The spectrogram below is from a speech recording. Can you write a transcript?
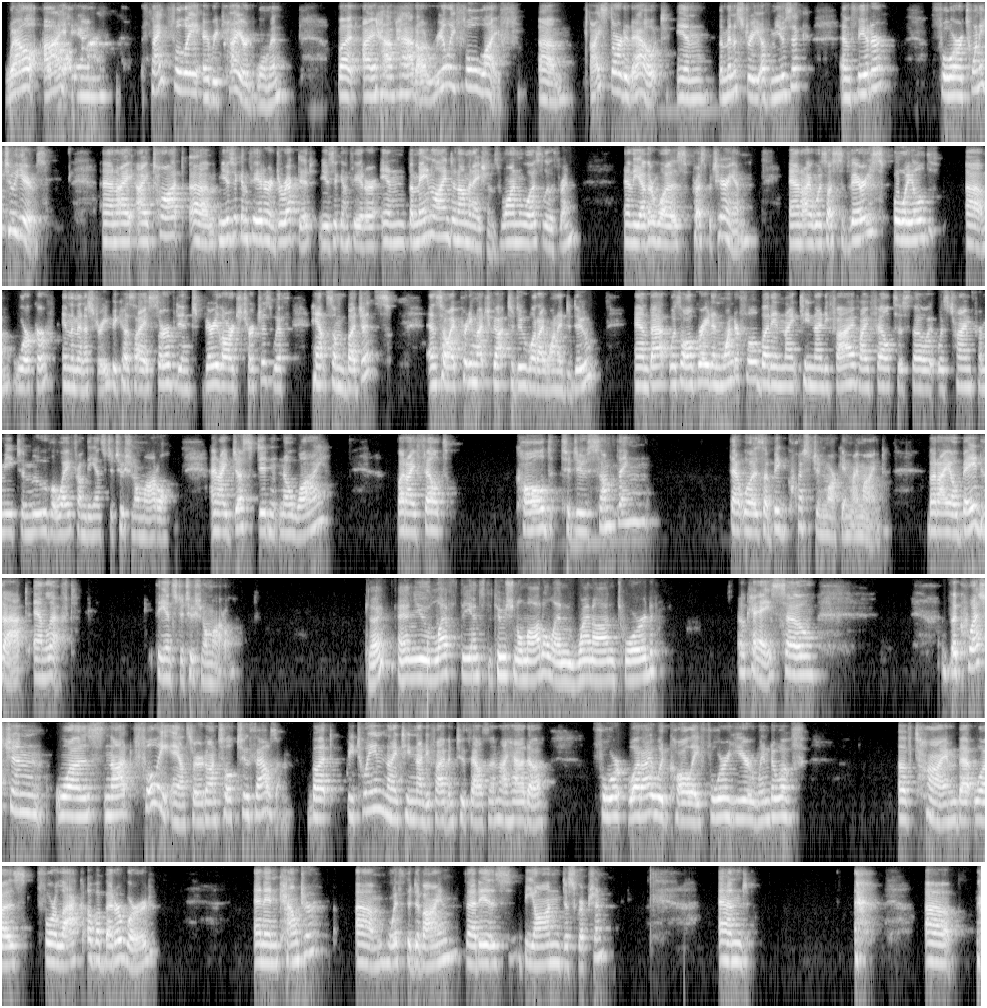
Well, I am thankfully a retired woman, but I have had a really full life. Um, I started out in the ministry of music and theater for 22 years. And I, I taught um, music and theater and directed music and theater in the mainline denominations. One was Lutheran, and the other was Presbyterian. And I was a very spoiled um, worker in the ministry because I served in very large churches with handsome budgets. And so I pretty much got to do what I wanted to do. And that was all great and wonderful. But in 1995, I felt as though it was time for me to move away from the institutional model. And I just didn't know why. But I felt called to do something that was a big question mark in my mind. But I obeyed that and left the institutional model. Okay, and you left the institutional model and went on toward? Okay, so the question was not fully answered until 2000. But between 1995 and 2000, I had a four, what I would call a four-year window of of time that was, for lack of a better word, an encounter um, with the divine that is beyond description. And uh,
